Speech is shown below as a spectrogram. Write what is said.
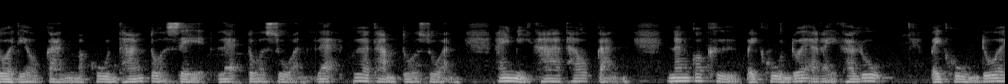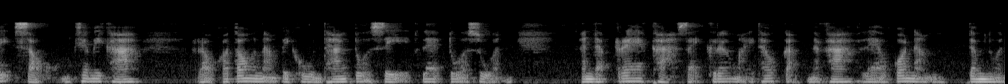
ตัวเดียวกันมาคูณทั้งตัวเศษและตัวส่วนและเพื่อทำตัวส่วนให้มีค่าเท่ากัน นั่นก็คือไปคูณด้วยอะไรคะลูก ไปคูณด้วย 2 ใช่ไหมคะ เราก็ต้องนำไปคูณทั้งตัวเศษและตัวส่วน อันดับแรกค่ะ ใส่เครื่องหมายเท่ากับนะคะ แล้วก็นำจำนวน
